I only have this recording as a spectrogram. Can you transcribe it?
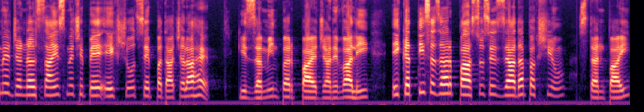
में जनरल साइंस में छिपे एक शोध से पता चला है कि ज़मीन पर पाए जाने वाली 31,500 से ज़्यादा पक्षियों स्तनपाई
